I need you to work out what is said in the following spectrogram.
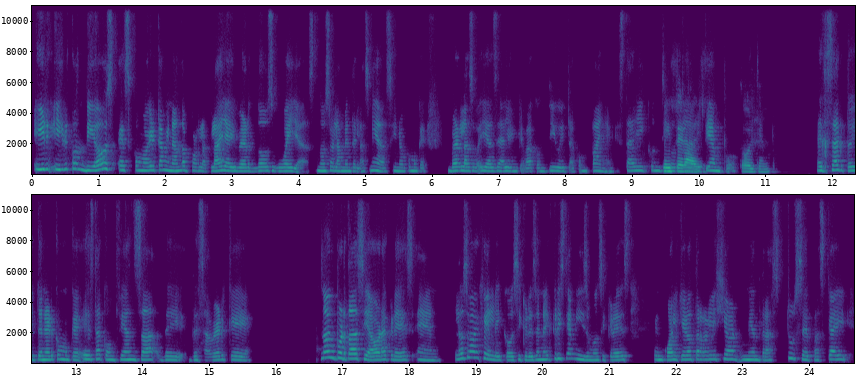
ir, ir con Dios es como ir caminando por la playa y ver dos huellas, no solamente las mías, sino como que ver las huellas de alguien que va contigo y te acompaña, que está ahí contigo todo el tiempo. Todo el tiempo. Exacto, y tener como que esta confianza de, saber que no importa si ahora crees en los evangélicos, si crees en el cristianismo, si crees en cualquier otra religión, mientras tú sepas que hay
